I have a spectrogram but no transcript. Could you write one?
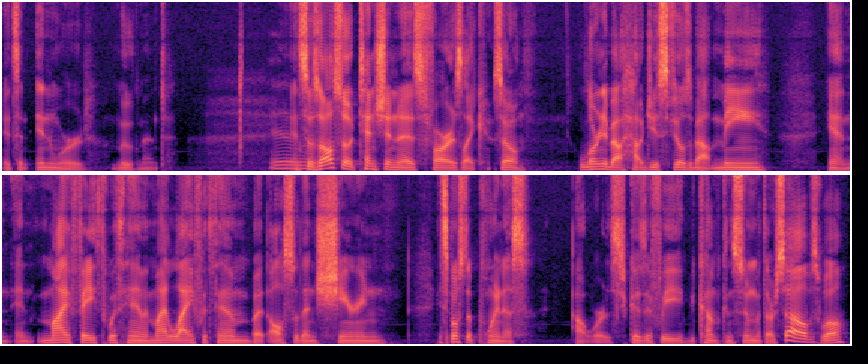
it's an inward movement. And so there's also tension as far as like so learning about how Jesus feels about me and and my faith with him and my life with him, but also then sharing it's supposed to point us outwards. Because if we become consumed with ourselves, well,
